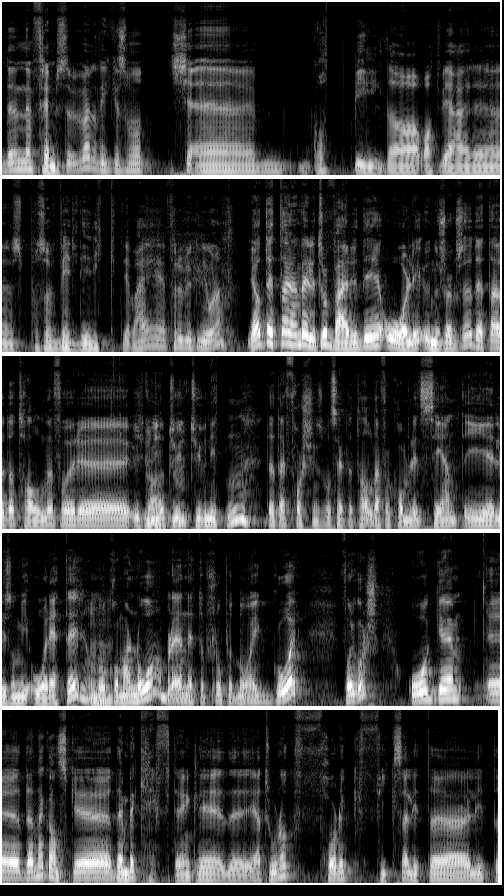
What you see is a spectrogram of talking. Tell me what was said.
den, den fremstår vel ikke som kje- eh, godt bilde av at vi er eh, på så veldig riktig vei, for å bruke de ordene. Ja, dette er en veldig troverdig årlig undersøkelse. Dette er jo da tallene for uh, utgangen av 2019. Dette er forskningsbaserte tall, derfor kommer det litt sent i, liksom i året etter. Og nå kommer den nå. Ble nettopp sluppet nå i går. Forgårs. Og eh, den er ganske Den bekrefter egentlig Jeg tror nok folk fikk seg litt, litt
